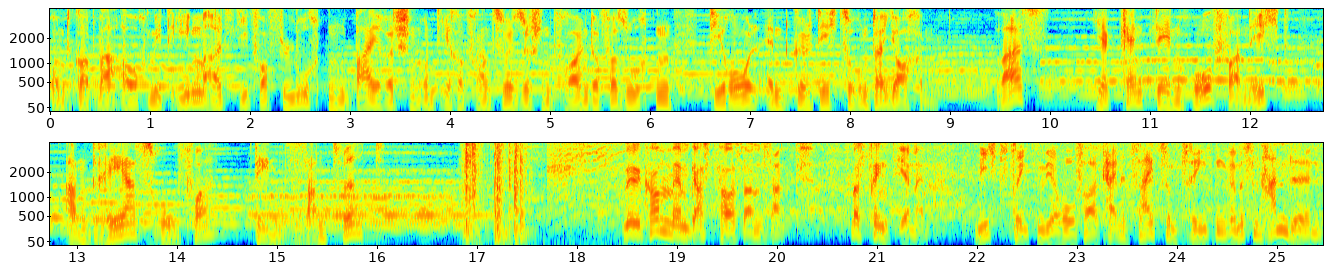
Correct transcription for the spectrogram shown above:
Und Gott war auch mit ihm, als die verfluchten bayerischen und ihre französischen Freunde versuchten, Tirol endgültig zu unterjochen. Was? Ihr kennt den Hofer nicht? Andreas Hofer? Den Sandwirt? Willkommen im Gasthaus am Sand. Was trinkt ihr, Männer? Nichts trinken wir, Hofer. Keine Zeit zum Trinken. Wir müssen handeln.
